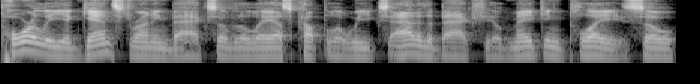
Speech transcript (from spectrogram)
poorly against running backs over the last couple of weeks out of the backfield making plays so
